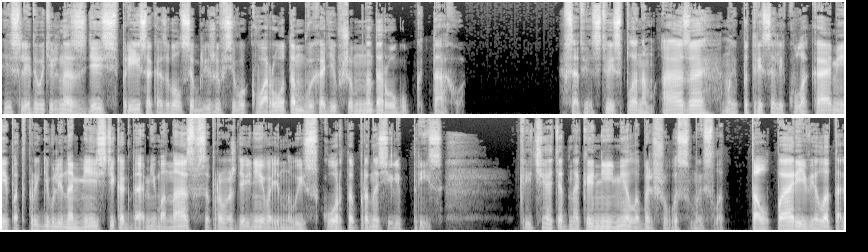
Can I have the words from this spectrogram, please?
и, следовательно, здесь приз оказывался ближе всего к воротам, выходившим на дорогу к Таху. В соответствии с планом Аза мы потрясали кулаками и подпрыгивали на месте, когда мимо нас в сопровождении военного эскорта проносили приз. Кричать, однако, не имело большого смысла. Толпа ревела так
